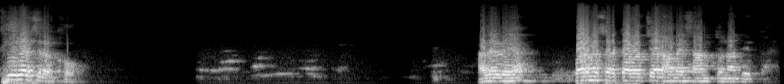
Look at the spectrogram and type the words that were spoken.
धीरज रखो। हले भैया परमेश्वर का वचन हमें सांत्वना देता है।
